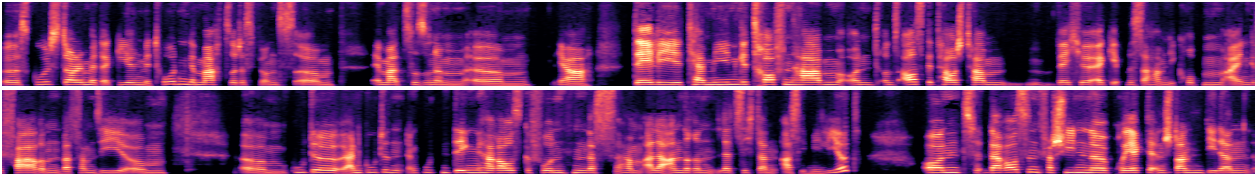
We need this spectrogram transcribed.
äh, School Story mit agilen Methoden gemacht, so dass wir uns ähm, immer zu so einem ähm, ja, Daily-Termin getroffen haben und uns ausgetauscht haben, welche Ergebnisse haben die Gruppen eingefahren, was haben sie ähm, ähm, gute, an, guten, an guten Dingen herausgefunden. Das haben alle anderen letztlich dann assimiliert. Und daraus sind verschiedene Projekte entstanden, die dann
